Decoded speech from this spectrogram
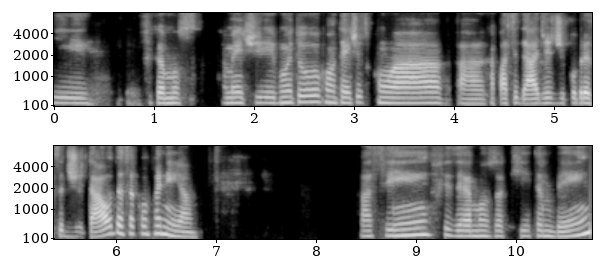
e ficamos realmente muito contentes com a, a capacidade de cobrança digital dessa companhia. Assim, fizemos aqui também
